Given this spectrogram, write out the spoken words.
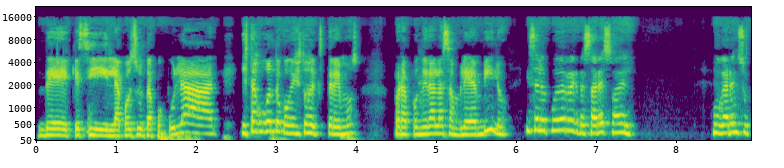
de que si la consulta popular, y está jugando con estos extremos para poner a la Asamblea en vilo. Y se le puede regresar eso a él jugar en su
